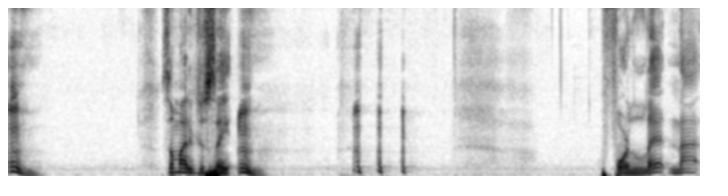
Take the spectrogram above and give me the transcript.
Mm. Somebody just say, mm. For let not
